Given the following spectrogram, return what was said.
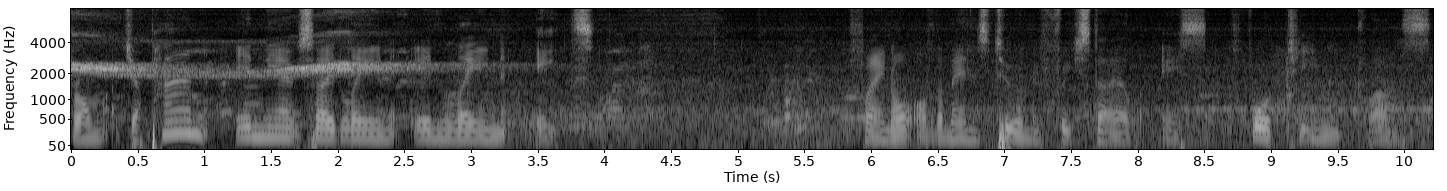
from Japan in the outside lane in lane eight. Final of the men's 200 freestyle S14 class.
